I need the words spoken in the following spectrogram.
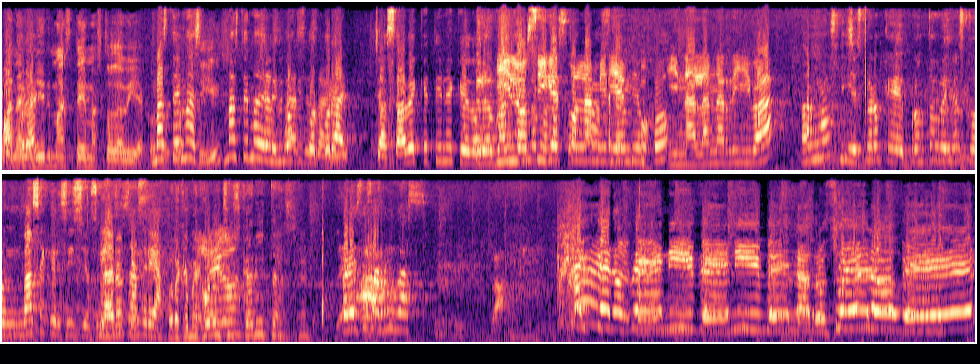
Van a venir más temas todavía. con Más temas, ¿sí? más temas de Muchas lenguaje gracias, corporal. Ya sabe que tiene que Y lo sigues con la misma tiempo. Inhalan arriba. Darnos y espero que pronto vengas con más ejercicios. Claro Gracias, que Andrea. sí. Para que mejoren sus caritas. Para esas arrugas. Ay, pero ven y ven y ven, ladronzuelo, ven.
